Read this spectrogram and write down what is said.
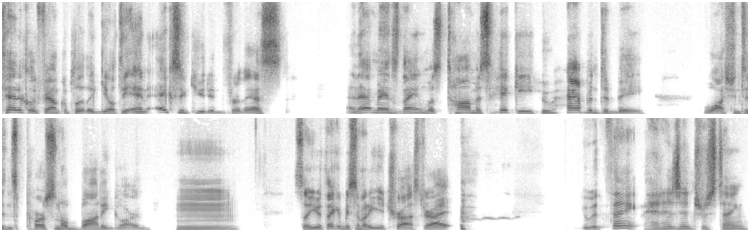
technically found completely guilty and executed for this. And that man's name was Thomas Hickey, who happened to be Washington's personal bodyguard. Hmm. So you think it'd be somebody you trust, right? You would think that is interesting.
